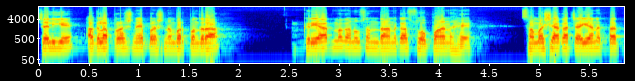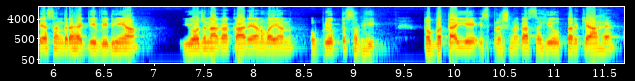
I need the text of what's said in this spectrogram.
चलिए, अगला प्रश्न है प्रश्न नंबर पंद्रह। क्रियात्मक अनुसंधान का सोपान है। समस्या का चयन, तथ्य संग्रह की विधियाँ, योजना का कार्यान्वयन, उपयुक्त सभी। तो बताइए, इस प्रश्न का सही उत्तर क्या है?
